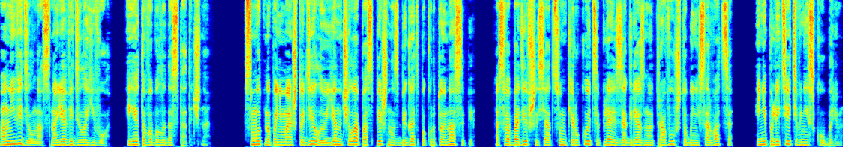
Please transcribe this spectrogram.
Он не видел нас, но я видела его, и этого было достаточно. Смутно понимая, что делаю, я начала поспешно сбегать по крутой насыпи, освободившись от сумки рукой, цепляясь за грязную траву, чтобы не сорваться и не полететь вниз кубарем.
